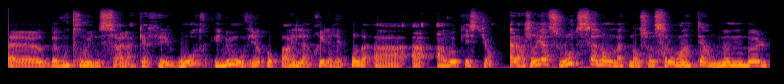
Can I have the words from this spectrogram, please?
Euh, bah vous trouvez une salle, un café ou autre, et nous on vient pour parler de l'April et répondre à, vos questions. Alors je regarde sur l'autre salon maintenant, sur le salon interne Mumble,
